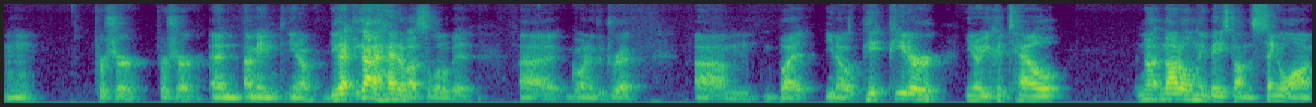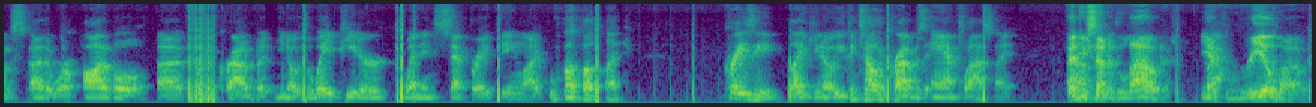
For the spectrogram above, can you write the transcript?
Mhm. For sure, for sure. And I mean, you know, you got you got ahead of us a little bit uh, going to the drip. Um, but you know, P- Peter, you know, you could tell not not only based on the sing-alongs uh, that were audible uh, from the crowd, but you know, the way Peter went into set break, being like, "Whoa, like crazy!" Like you know, you could tell the crowd was amped last night. Then you Um, sounded loud, Yeah, like real loud.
